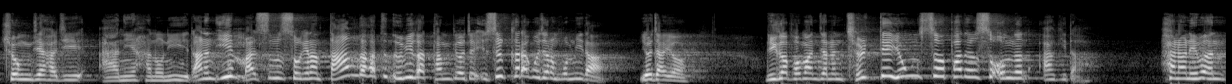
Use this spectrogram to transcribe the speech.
정죄하지 아니하노니 라는 이 말씀 속에는 다음과 같은 의미가 담겨져 있을 거라고 저는 봅니다. 여자여 네가 범한 자는 절대 용서받을 수 없는 악이다. 하나님은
